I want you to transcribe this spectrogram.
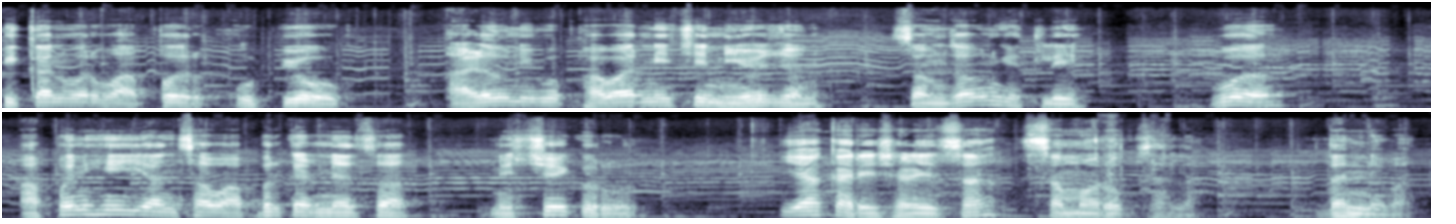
पिकांवर वापर उपयोग आळवणी व फवारणीचे नियोजन समजावून घेतले व आपणही यांचा वापर करण्याचा निश्चय करून या कार्यशाळेचा समारोप झाला. धन्यवाद.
